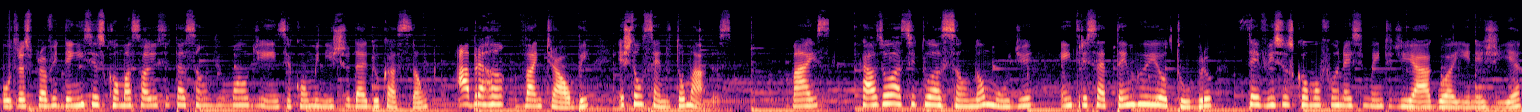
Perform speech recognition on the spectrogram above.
Outras providências, como a solicitação de uma audiência com o ministro da Educação, Abraham Weintraub, estão sendo tomadas. Mas, caso a situação não mude, entre setembro e outubro Serviços como fornecimento de água e energia,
